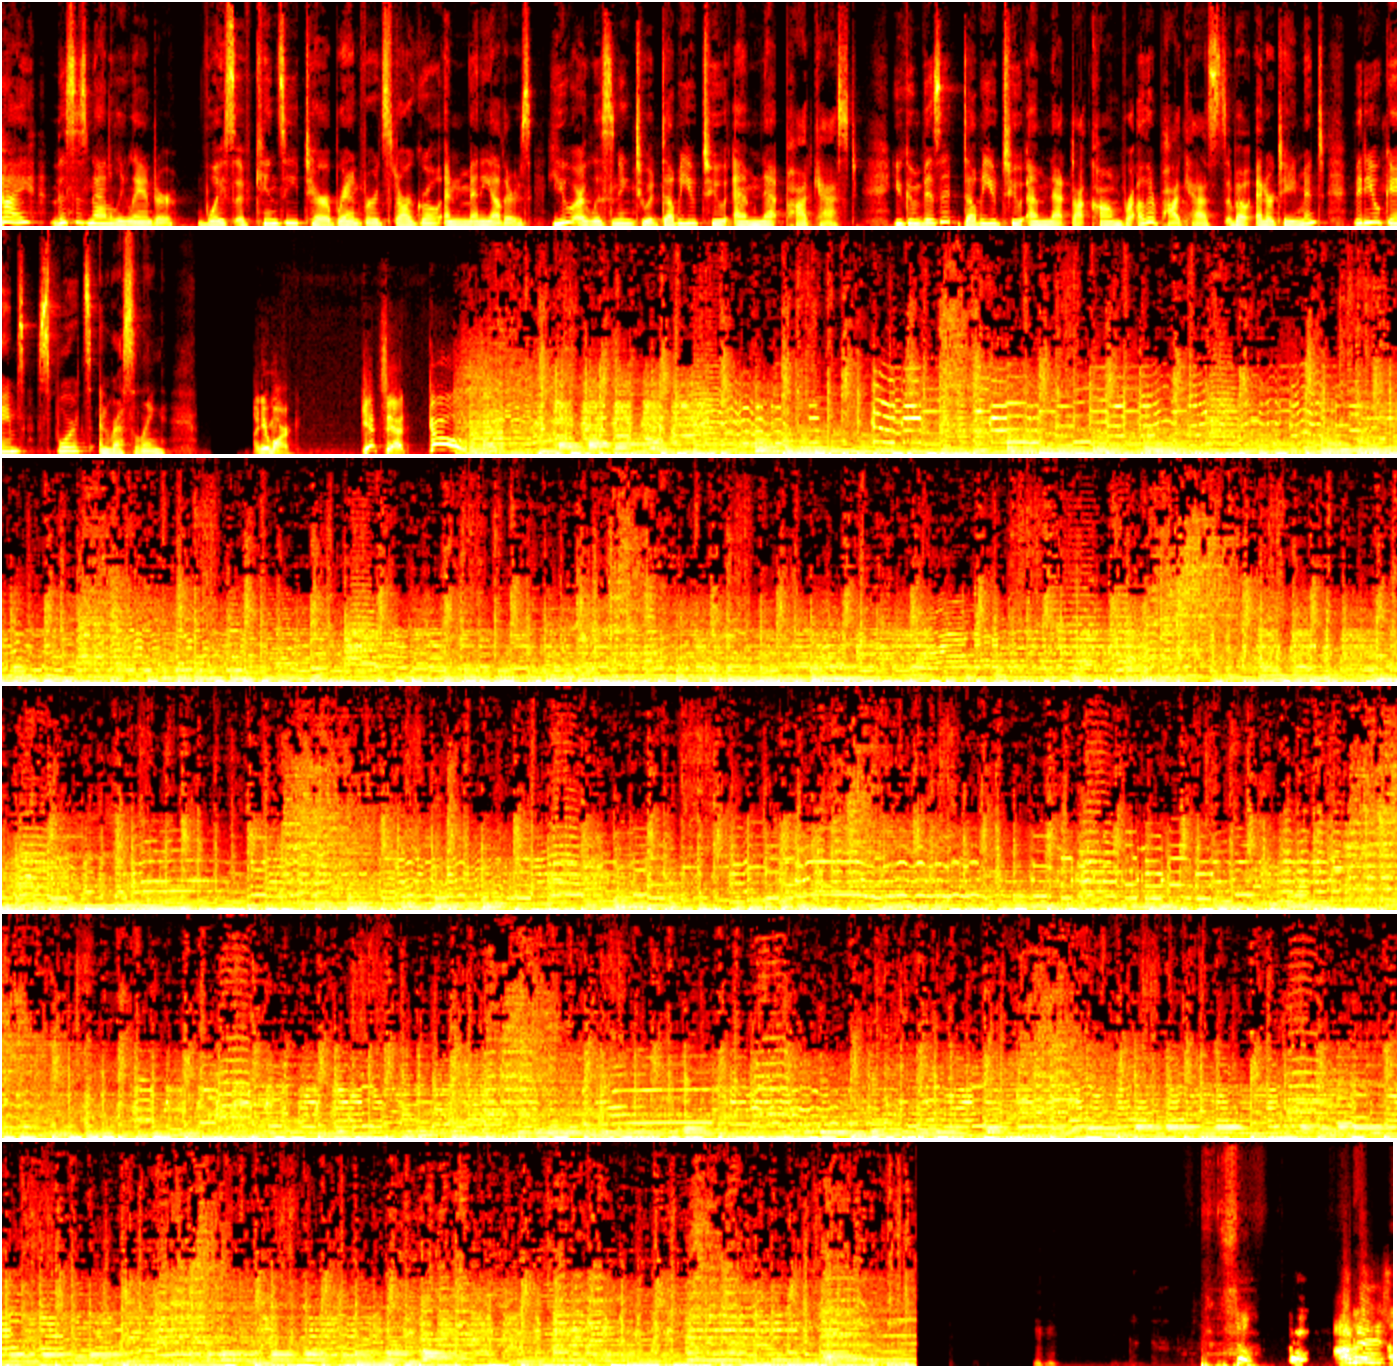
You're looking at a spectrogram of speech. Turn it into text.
Hi, this is Natalie Lander, voice of Kinsey, Tara Branford, Stargirl, and many others. You are listening to a W2Mnet podcast. You can visit W2Mnet.com for other podcasts about entertainment, video games, sports, and wrestling. On your mark. Get set, go!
